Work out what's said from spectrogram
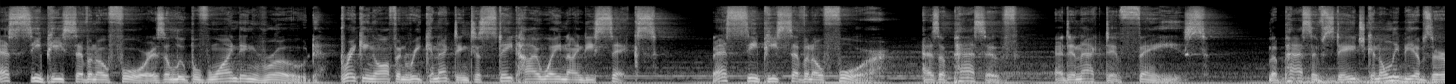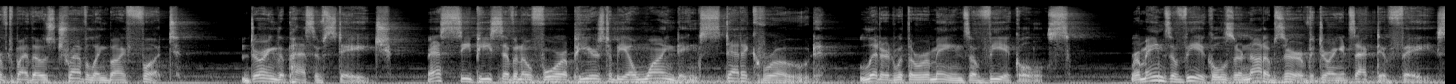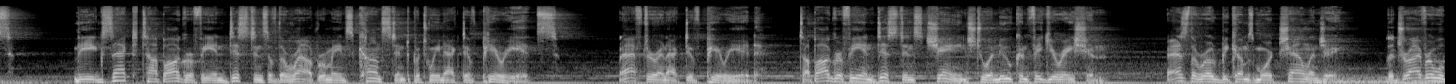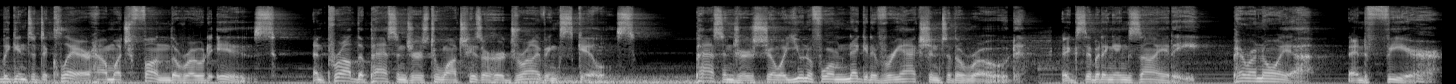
SCP-704 is a loop of winding road, breaking off and reconnecting to State Highway 96. SCP-704 has a passive and an active phase. The passive stage can only be observed by those traveling by foot. During the passive stage, SCP-704 appears to be a winding, static road, littered with the remains of vehicles. Remains of vehicles are not observed during its active phase. The exact topography and distance of the route remains constant between active periods. After an active period, topography and distance change to a new configuration. As the road becomes more challenging, the driver will begin to declare how much fun the road is and prod the passengers to watch his or her driving skills. Passengers show a uniform negative reaction to the road, exhibiting anxiety, paranoia, and fear.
